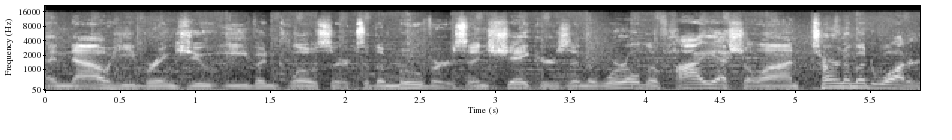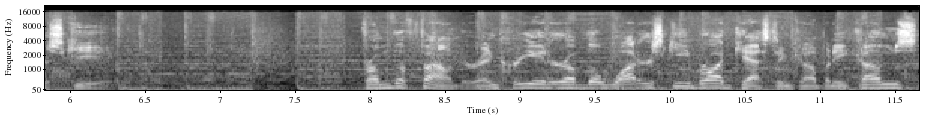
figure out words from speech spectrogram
And now he brings you even closer to the movers and shakers in the world of high echelon tournament water skiing. From the founder and creator of the Water Ski Broadcasting Company comes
